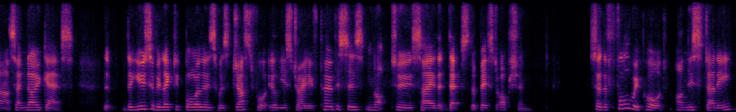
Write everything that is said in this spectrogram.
uh, so no gas. The, use of electric boilers was just for illustrative purposes, not to say that that's the best option. So the full report on this study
